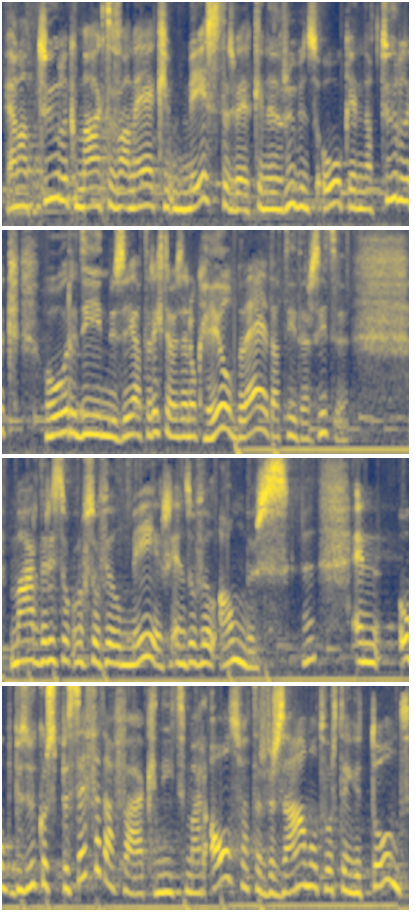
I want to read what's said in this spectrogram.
Ja, natuurlijk maakte Van Eyck meesterwerken en Rubens ook. En natuurlijk horen die in musea terecht. En we zijn ook heel blij dat die daar zitten. Maar er is ook nog zoveel meer en zoveel anders. En ook bezoekers beseffen dat vaak niet. Maar alles wat er verzameld wordt en getoond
